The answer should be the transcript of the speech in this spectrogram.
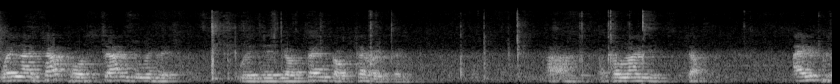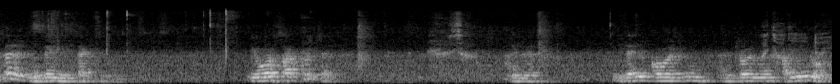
when a chap was charged with the, with the, the offense of terrorism, uh, a Somali chap. I represented him very effectively. He was acquitted. And uh, he then called me and told me, Khaminwa,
